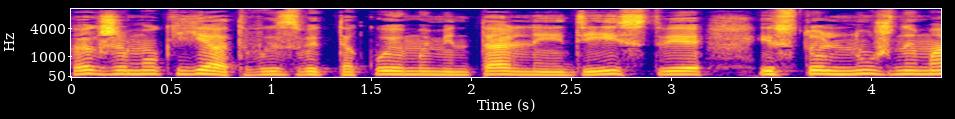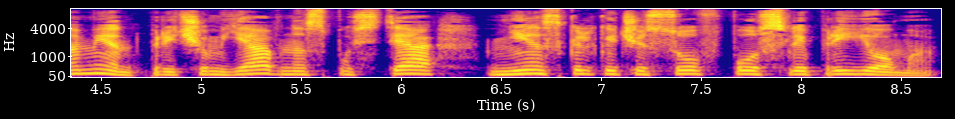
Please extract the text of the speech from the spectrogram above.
Как же мог яд вызвать такое моментальное действие и в столь нужный момент, причем явно спустя несколько часов после приема?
